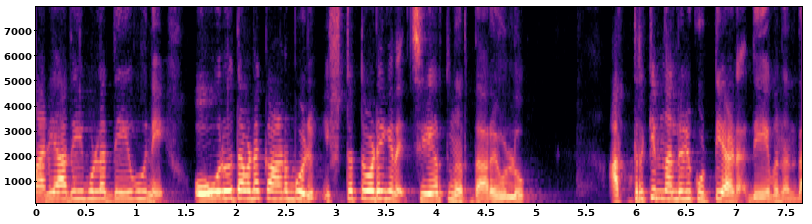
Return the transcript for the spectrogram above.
മര്യാദയുമുള്ള ദേവുവിനെ ഓരോ തവണ കാണുമ്പോഴും ഇഷ്ടത്തോടെ ഇങ്ങനെ ചേർത്ത് നിർത്താറേ ഉള്ളൂ. അത്രയ്ക്കും നല്ലൊരു കുട്ടിയാണ് ദേവനന്ദ.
